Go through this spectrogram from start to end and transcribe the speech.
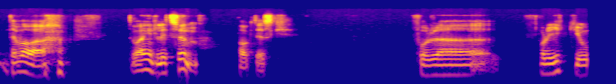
det var, det var egentlig litt synd, faktisk. For, eh, for, det gikk jo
